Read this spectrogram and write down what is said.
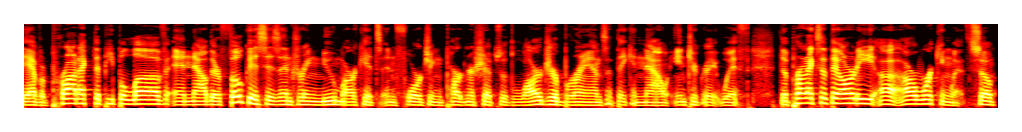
They have a product that people love, and now their focus is entering new markets and forging partnerships with larger brands that they can now integrate with the products that they already uh, are working with. So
